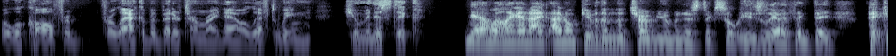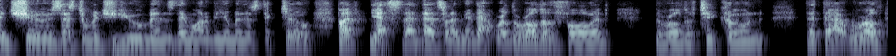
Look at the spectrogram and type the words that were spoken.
what we'll call, for for lack of a better term, right now, a left wing humanistic. Yeah, well, and I, I don't give them the term humanistic so easily. I think they pick and choose as to which humans they want to be humanistic too. But yes, that that's what I mean. That world, the world of the forward, the world of tikkun, that that world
